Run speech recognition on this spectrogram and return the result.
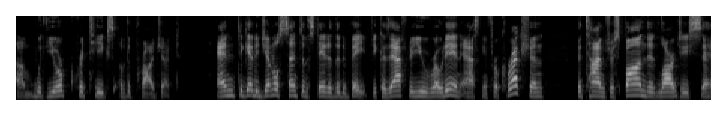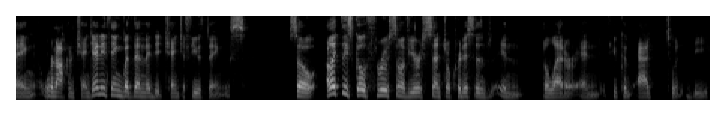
um, with your critiques of the project, and to get a general sense of the state of the debate. Because after you wrote in asking for correction, the Times responded largely saying we're not going to change anything, but then they did change a few things. So I'd like to at least go through some of your central criticisms in the letter, and if you could add to it, be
